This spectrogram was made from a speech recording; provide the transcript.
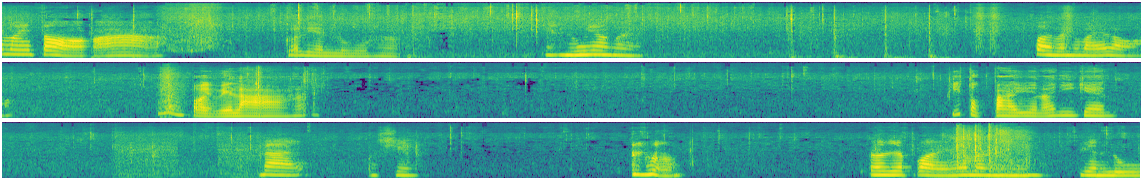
ำไมต่ออะก็เรียนรู้ฮะ เรียนรู้ยังไงปล่อยมันไว้เหรออืมปล่อยเวลาฮะ พี่ตกปลาอยู่นะนี่แกน ได้ โอเค เราจะปล่อยให้มัน เรียนรู้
